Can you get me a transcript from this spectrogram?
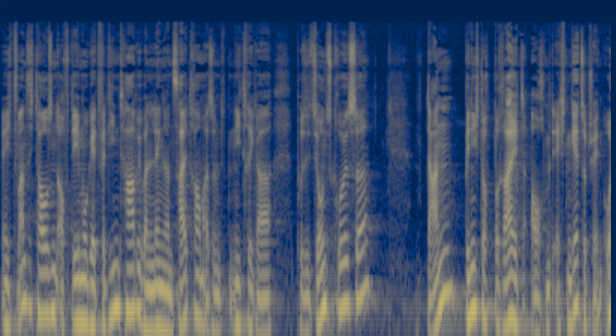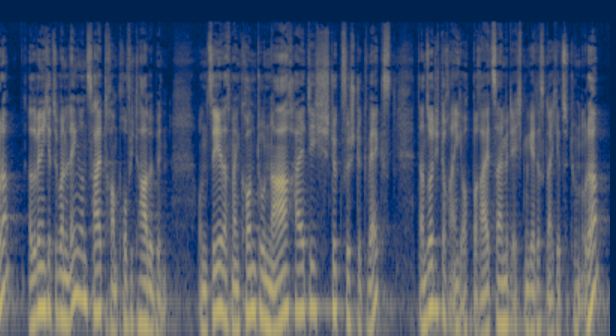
wenn ich 20.000 auf Demo-Geld verdient habe über einen längeren Zeitraum, also mit niedriger Positionsgröße, dann bin ich doch bereit, auch mit echtem Geld zu traden, oder? Also wenn ich jetzt über einen längeren Zeitraum profitabel bin und sehe, dass mein Konto nachhaltig Stück für Stück wächst, dann sollte ich doch eigentlich auch bereit sein, mit echtem Geld das gleiche zu tun, oder?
